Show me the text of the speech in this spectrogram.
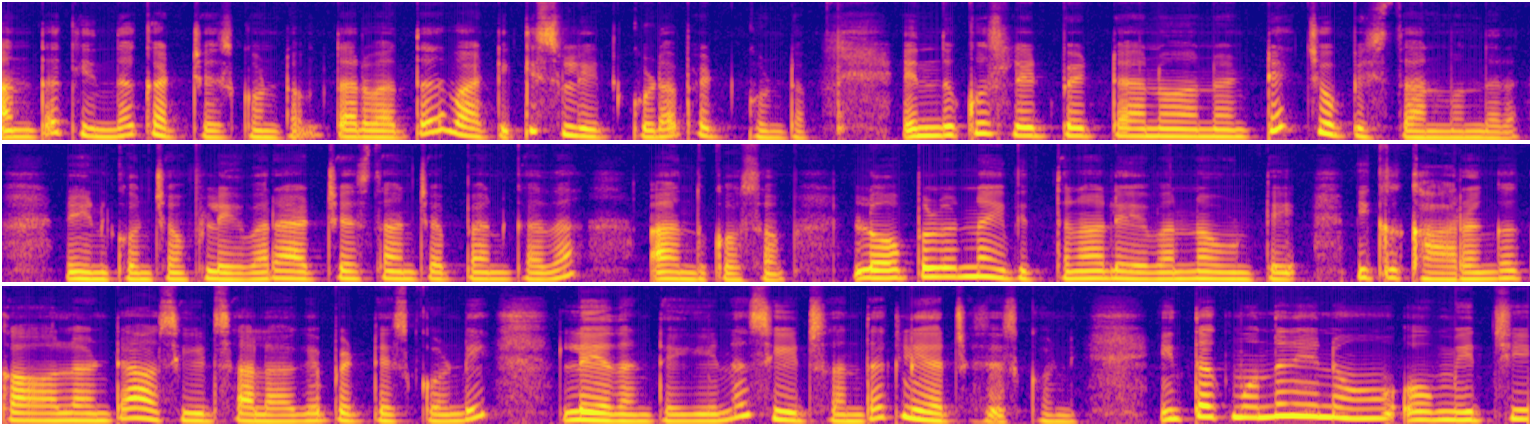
అంత కింద కట్ చేసుకుంటాం. తర్వాత వాటికి స్లిట్ కూడా పెట్టుకుంటాం. ఎందుకు స్లిట్ పెట్టాను అని అంటే చూపిస్తాను ముందర. నేను కొంచెం ఫ్లేవర్ యాడ్ చేస్తా అని చెప్పాను కదా అందుకోసం. లోపల ఉన్న ఈ విత్తనాలు ఏమన్నా ఉంటే మీకు కారంగా కావాలంటే ఆ సీడ్స్ అలాగే పెట్టేసుకోండి. లేదంటే ఈయన సీడ్స్ అంతా క్లియర్ చేసేసుకోండి. ఇంతకుముందు నేను ఓ మిర్చి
